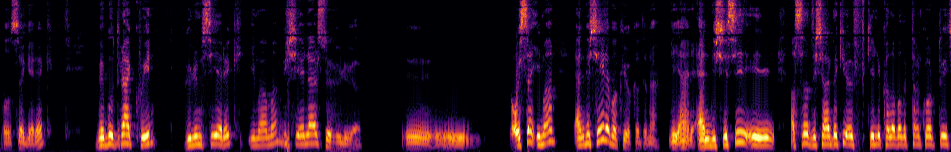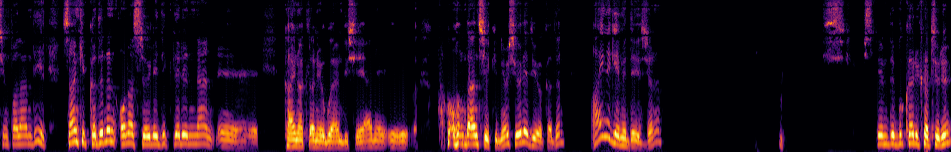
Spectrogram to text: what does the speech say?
olsa gerek. Ve bu drag queen gülümseyerek imama bir şeyler söylüyor. Ee, oysa imam endişeyle bakıyor kadına. Yani endişesi e, aslında dışarıdaki öfkeli kalabalıktan korktuğu için falan değil. Sanki kadının ona söylediklerinden e, kaynaklanıyor bu endişe. Yani e, ondan çekiniyor. Şöyle diyor kadın. Aynı gemideyiz canım. Şimdi bu karikatürü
